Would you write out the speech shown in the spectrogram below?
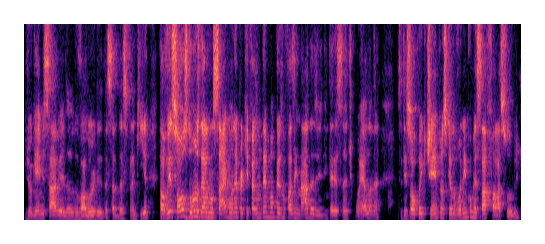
videogame sabe do, do valor de, dessa, dessa franquia. Talvez só os donos dela não saibam, né? Porque faz um tempo que eles não fazem nada de, de interessante com ela, né? Você tem só o Quake Champions, que eu não vou nem começar a falar sobre.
